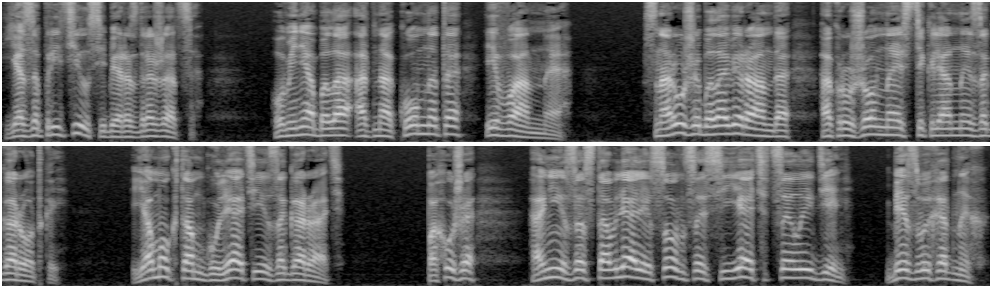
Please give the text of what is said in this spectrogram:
Я запретил себе раздражаться. У меня была одна комната и ванная. Снаружи была веранда, окруженная стеклянной загородкой. Я мог там гулять и загорать. Похоже, они заставляли солнце сиять целый день, без выходных.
